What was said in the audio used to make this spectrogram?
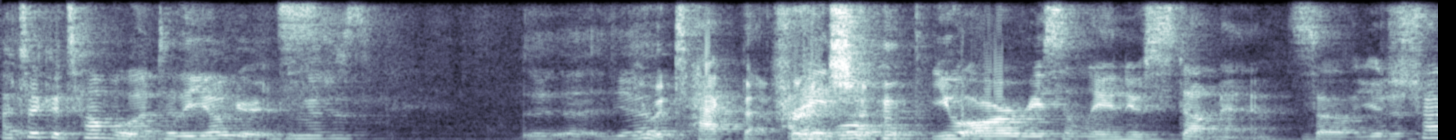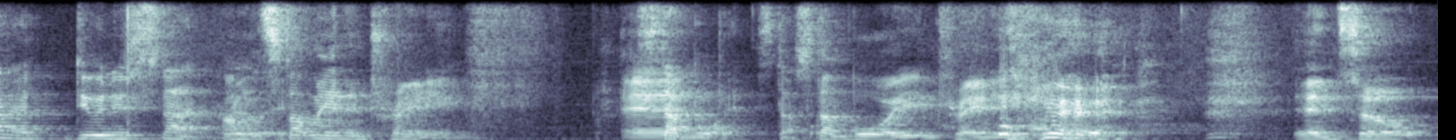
I took a tumble into the yogurts. And just, uh, yeah. You attacked that I mean, well, you are recently a new stuntman, so you're just trying to do a new stunt. I'm a Really. stuntman in training. And Stunt boy. Stunt boy. boy in training. and so,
